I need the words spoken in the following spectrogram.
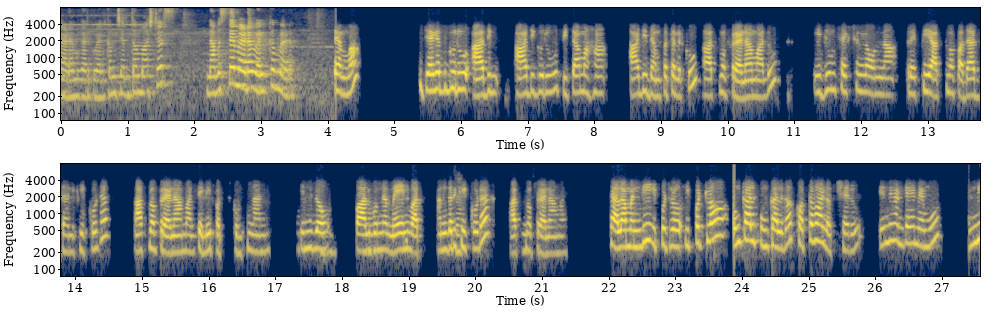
మేడం గారికి వెల్కమ్ చెప్దాం మాస్టర్స్ నమస్తే మేడం వెల్కమ్ మేడం. అమ్మా. జగద్గురు ఆది ఆది గురువు పితామహ ఆది దంపతులకు ఆత్మ ప్రణామాలు. ఈ జూమ్ సెక్షన్లో ఉన్న ప్రతి ఆత్మ పదార్థానికి కూడా ఆత్మ ప్రణామాలు తెలియపరుచుకుంటున్నాను. ఇందులో పాల్గొన్న మెయిన్ అందరికీ కూడా ఆత్మ ప్రణామాలు. చాలా మంది ఇప్పట్లో ఇప్పట్లో పుంకాలు పుంకాలుగా కొత్త వాళ్ళు వచ్చారు. ఎందుకంటే మేము అన్ని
